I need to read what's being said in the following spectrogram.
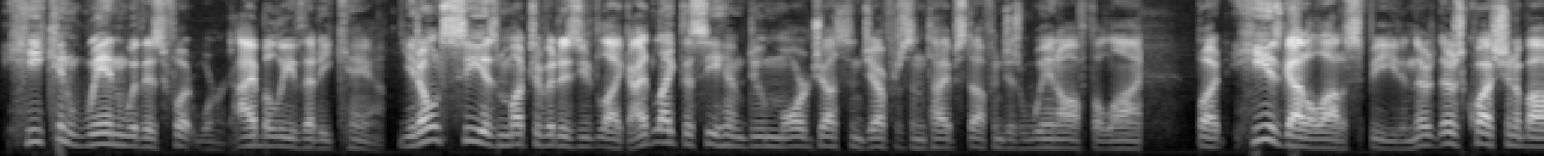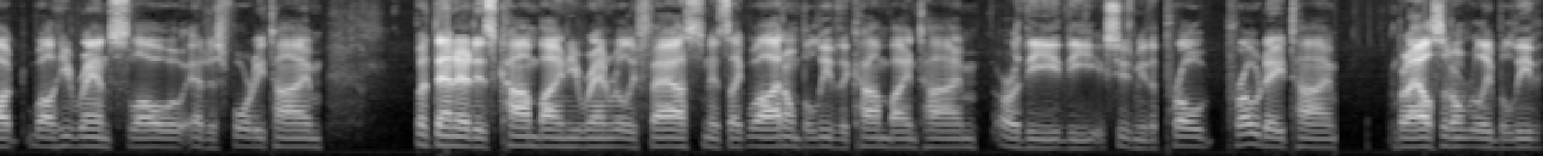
He can win with his footwork. I believe that he can. You don't see as much of it as you'd like. I'd like to see him do more Justin Jefferson type stuff and just win off the line but he's got a lot of speed. And there, there's question about well, he ran slow at his 40 time, but then at his combine he ran really fast. And it's like, well, I don't believe the combine time or the the excuse me the pro pro day time, but I also don't really believe.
